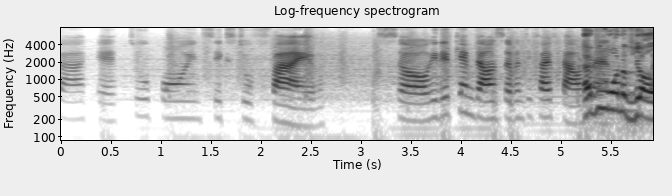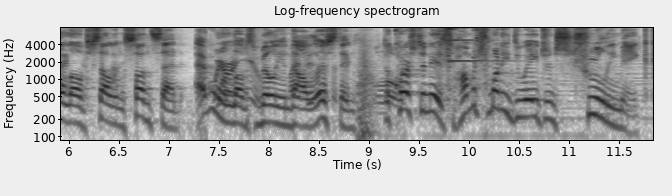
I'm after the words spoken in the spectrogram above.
back at 2.625. So he did came down 75,000. Every one of y'all loves selling Sunset. Everyone loves you? million dollar listing. The question is, how much money do agents truly make?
